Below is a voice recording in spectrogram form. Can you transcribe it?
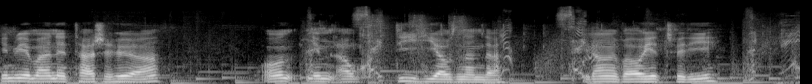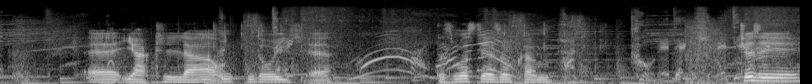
Gehen wir mal eine Etage höher. Und nehmen auch die hier auseinander. Wie lange brauche ich jetzt für die? Äh, ja klar, unten durch. Äh, das musste ja so kommen. Tschüssi.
